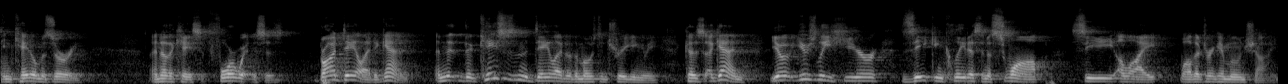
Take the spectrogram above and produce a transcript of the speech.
in Cato, Missouri. Another case, four witnesses. Broad daylight again. And the, the cases in the daylight are the most intriguing to me. Because, again, you usually hear Zeke and Cletus in a swamp see a light while they're drinking moonshine.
